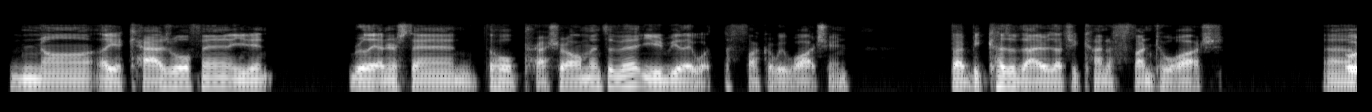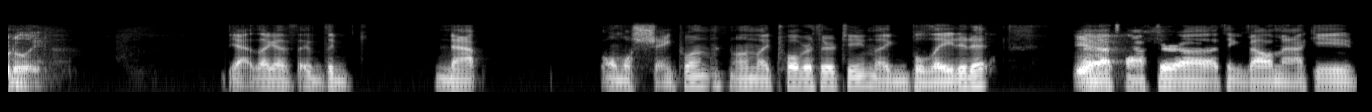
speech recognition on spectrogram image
non like a casual fan, and you didn't really understand the whole pressure element of it, you'd be like, "What the fuck are we watching?" But because of that, it was actually kind of fun to watch. Um, Totally. yeah, like I think the Knapp almost shanked one on like 12 or 13, like bladed it. And Yeah. that's after uh, I think Valimaki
